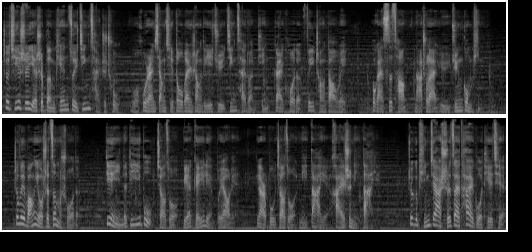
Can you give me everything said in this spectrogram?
这其实也是本片最精彩之处。我忽然想起豆瓣上的一句精彩短评，概括的非常到位，不敢私藏，拿出来与君共品。这位网友是这么说的：电影的第一部叫做“别给脸不要脸”，第二部叫做“你大爷还是你大爷”。这个评价实在太过贴切。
